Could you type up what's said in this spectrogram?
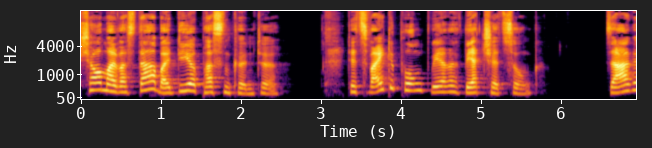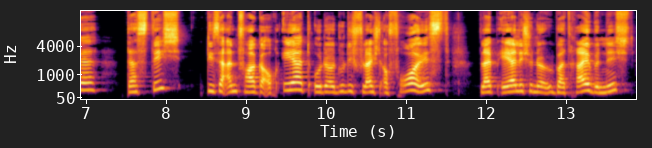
Schau mal, was da bei dir passen könnte. Der zweite Punkt wäre Wertschätzung. Sage, dass dich diese Anfrage auch ehrt oder du dich vielleicht auch freust, bleib ehrlich und übertreibe nicht,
